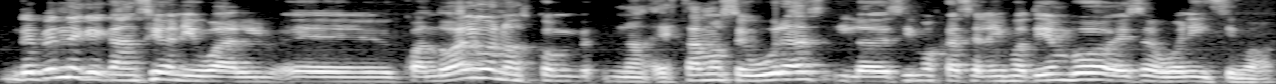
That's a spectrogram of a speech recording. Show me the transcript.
depende qué canción igual. Eh, cuando algo nos, no, estamos seguras y lo decimos casi al mismo tiempo, eso es buenísimo.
